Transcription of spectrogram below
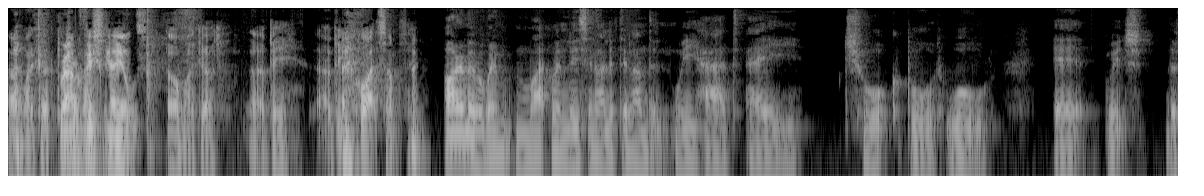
Oh my god, brown you fish scales. Oh my god, that'd be that'd be quite something. I remember when my, when Lucy and I lived in London, we had a chalkboard wall, eh, which the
